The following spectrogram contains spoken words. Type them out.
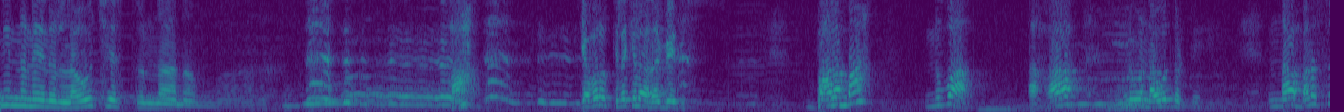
నిన్ను నేను లవ్ చేస్తున్నానమ్మా. ఎవరు కిలకిలా నవ్వేది. బాలమ్మ నువ్వా? ఆహా నువ్వు నవ్వుతుంటే నా మనస్సు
